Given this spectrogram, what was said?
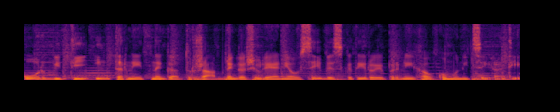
orbiti internetnega družabnega življenja osebe, s katero je prenehal komunicirati.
